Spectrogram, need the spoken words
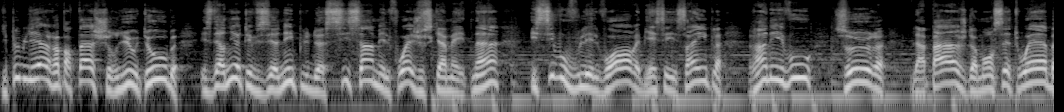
qui publiait un reportage sur YouTube, et ce dernier a été visionné plus de 600 000 fois jusqu'à maintenant. Et si vous voulez le voir, eh bien c'est simple, rendez-vous sur la page de mon site web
